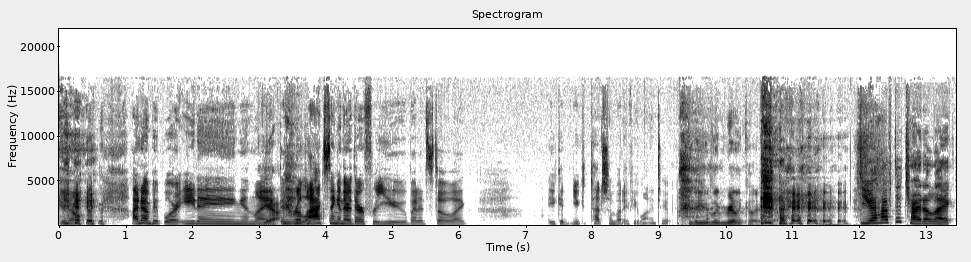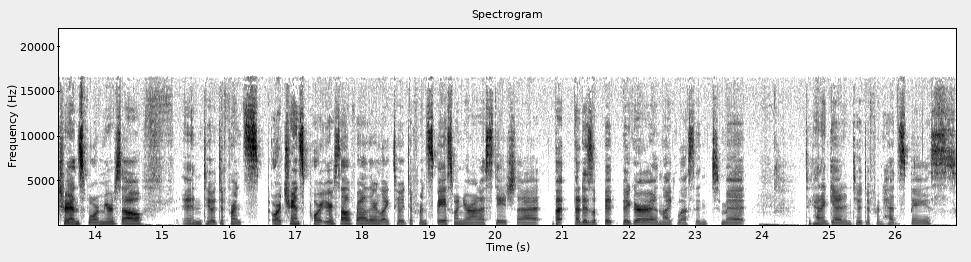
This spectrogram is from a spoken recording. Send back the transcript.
you know? I know people are eating and like yeah. they're relaxing and they're there for you, but it's still like, you could you could touch somebody if you wanted to. you really could. Yeah. Do you have to try to like transform yourself into a different or transport yourself rather like to a different space when you're on a stage that but that is a bit bigger and like less intimate to kind of get into a different headspace?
